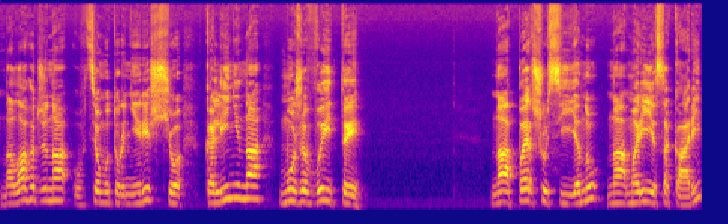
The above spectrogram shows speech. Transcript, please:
налагоджена в цьому турнірі, що Калініна може вийти на першу сіяну на Марії Сакарі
